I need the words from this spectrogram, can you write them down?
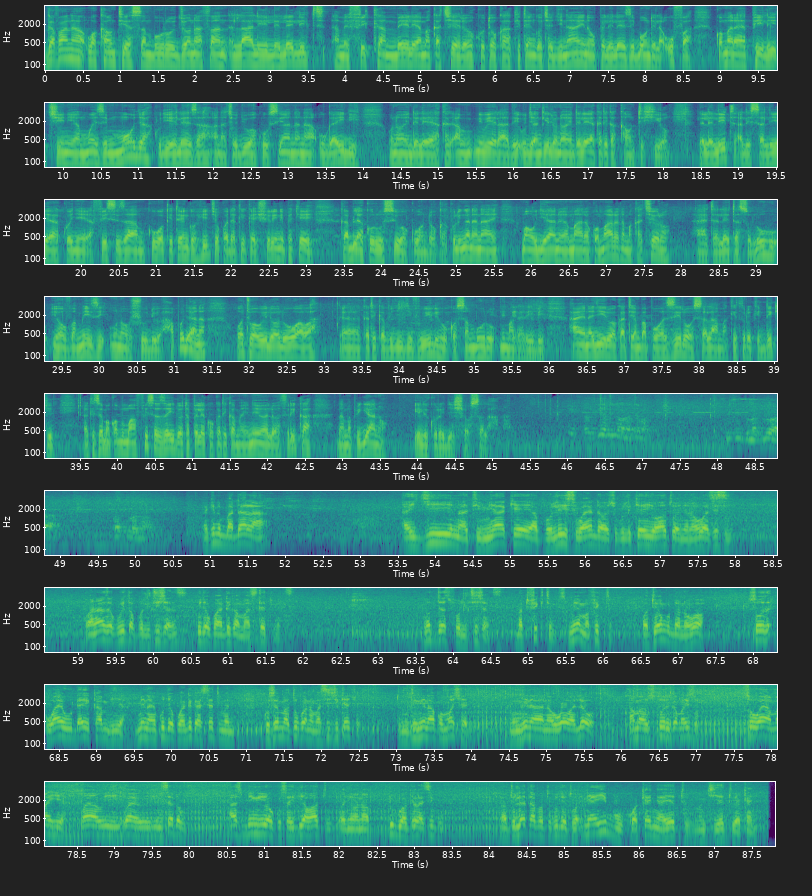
Gavana wa kaunti ya Samburu Jonathan Lali Lelelit amefika mbele ya makachero kutoka kitengo cha jinai na upelelezi bonde la Ufa kwa mara ya pili chini ya mwezi mmoja kujieleza anachojua kuhusiana na ugaidi unaoendelea niwie radhi, ujangili unaoendelea katika kaunti hiyo. Lelelit alisalia kwenye afisi za mkuu wa kitengo hicho kwa dakika ishirini pekee kabla ya kuruhusiwa kuondoka. Kulingana naye, mahojiano ya mara kwa mara na makachero hayataleta suluhu ya uvamizi unaoshuhudiwa. Hapo jana watu wawili waliouawa uh, katika vijiji viwili huko Samburu Magharibi. Haya yanajiri wakati ambapo waziri wa usalama Kithure Kindiki akisema kwamba maafisa zaidi watapelekwa katika maeneo yaliyoathirika na mapigano ili kurejesha usalama. Lakini badala IG na timu yake ya polisi waende washughulikie hiyo watu wenye naua sisi, wanaanza kuita politicians kuja kuandika ma statements. Not just politicians but victims. Mimi am a victim. Watu wangu ndio wanauawa. So why would I come here? Mimi nakuja kuandika statement kusema tuko na masishi kesho. Mwingine hapo Mashhad. Mwingine anauawa leo ama story kama hizo. So why am I here? Why are we, why are we, instead of us being hiyo kusaidia watu wenye wanapigwa kila siku na tuleta hapa tukuje tu. Ni aibu kwa Kenya yetu, nchi yetu ya Kenya.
